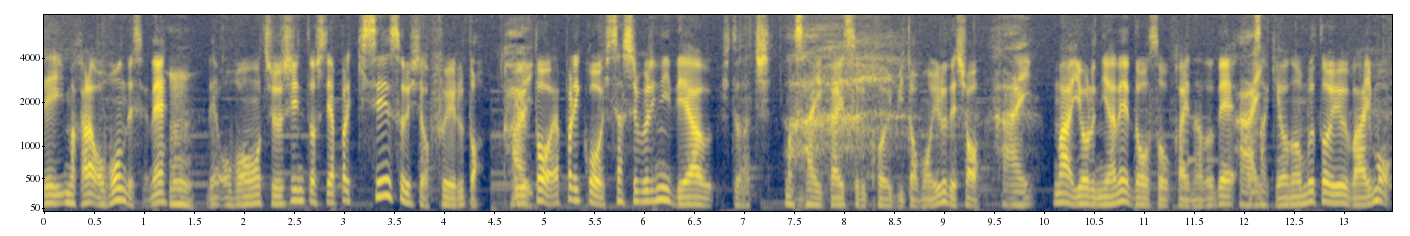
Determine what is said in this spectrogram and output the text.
で今からお盆ですよね、うん。でお盆を中心としてやっぱり帰省する人が増えるというと、やっぱりこう久しぶりに出会う人たち、まあ、再会する恋人もいるでしょはい、うまあ夜にはね同窓会などではい。お酒を飲むという場合も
